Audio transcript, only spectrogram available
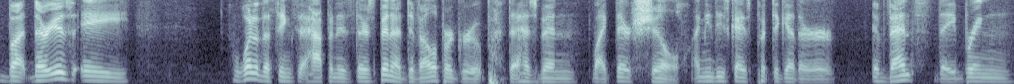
but there is a one of the things that happened is there's been a developer group that has been like their shill. I mean, these guys put together events they bring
